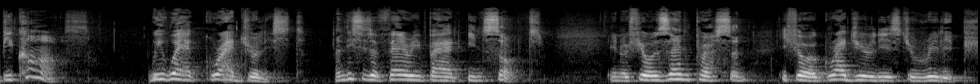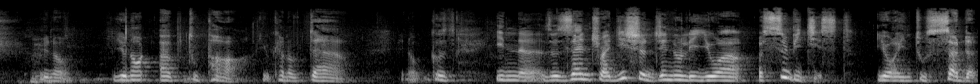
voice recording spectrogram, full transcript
because we were gradualists. And this is a very bad insult. You know, if you're a Zen person, if you're a gradualist, you really, you know, you're not up to par. You're kind of down. You know, because in uh, the Zen tradition, generally you are a subitist. You are into sudden,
